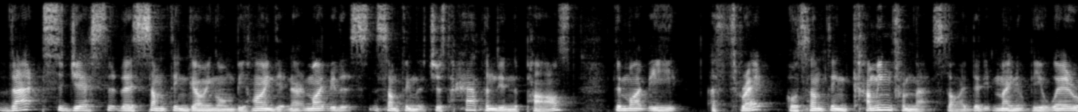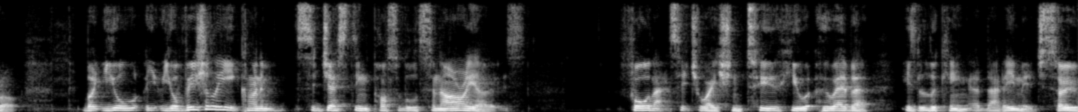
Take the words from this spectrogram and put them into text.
that suggests that there's something going on behind it. Now, it might be that something that's just happened in the past. There might be a threat or something coming from that side that it may not be aware of. but you're you're visually kind of suggesting possible scenarios for that situation to whoever is looking at that image. So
